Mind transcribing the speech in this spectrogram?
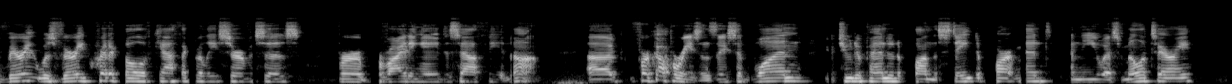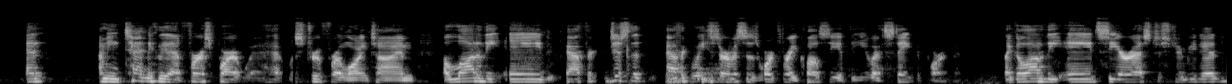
very was very critical of Catholic relief services for providing aid to South Vietnam uh, for a couple reasons. They said one, you're too dependent upon the State Department and the U.S. military, and I mean technically that first part was true for a long time. A lot of the aid, Catholic, just the Catholic Relief Services worked very closely with the U.S. State Department. Like a lot of the aid CRS distributed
